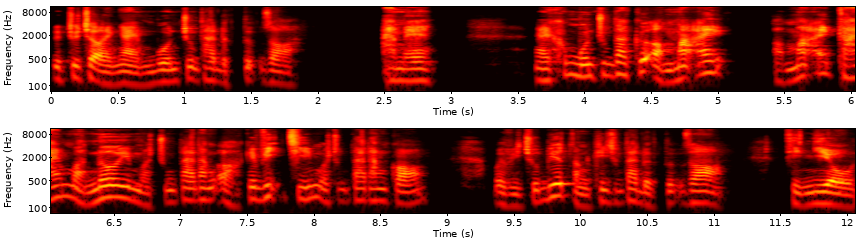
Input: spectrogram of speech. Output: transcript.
Đức Chúa Trời ngài muốn chúng ta được tự do. Amen. Ngài không muốn chúng ta cứ ở mãi ở mãi cái mà nơi mà chúng ta đang ở cái vị trí mà chúng ta đang có. Bởi vì Chúa biết rằng khi chúng ta được tự do thì nhiều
